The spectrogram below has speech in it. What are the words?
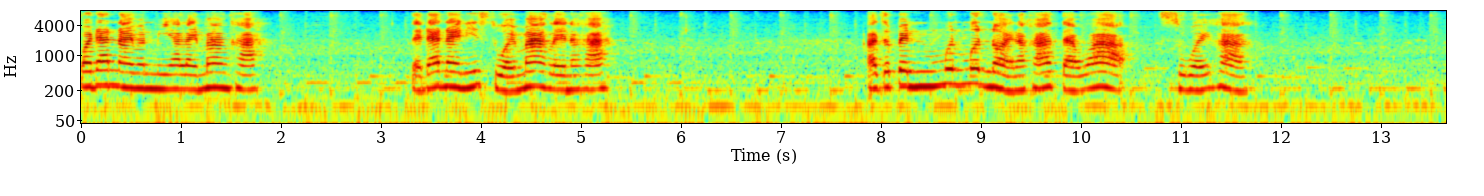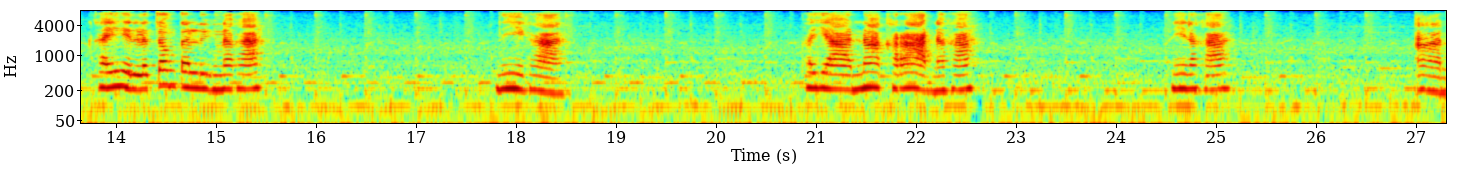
ว่าด้านในมันมีอะไรบ้างคะแต่ด้านในนี้สวยมากเลยนะคะ อาจจะเป็นมืดๆหน่อยนะคะ แต่ว่าสวยค่ะ ใครเห็นแล้วจ้องตะลึงนะคะ นี่ค่ะ พญานาคราชนะคะ นี่นะคะ อ่าน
